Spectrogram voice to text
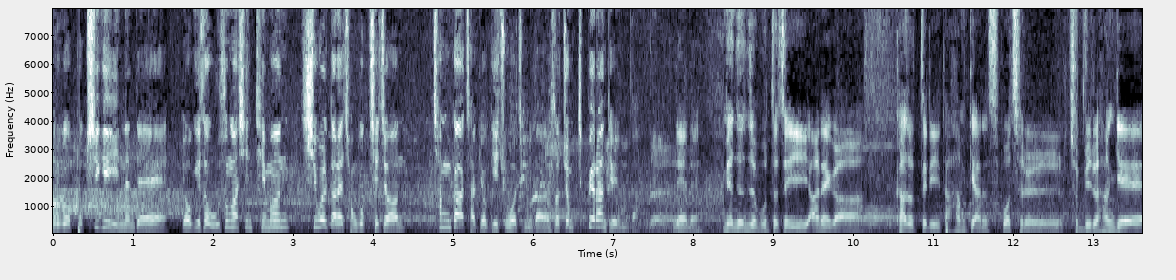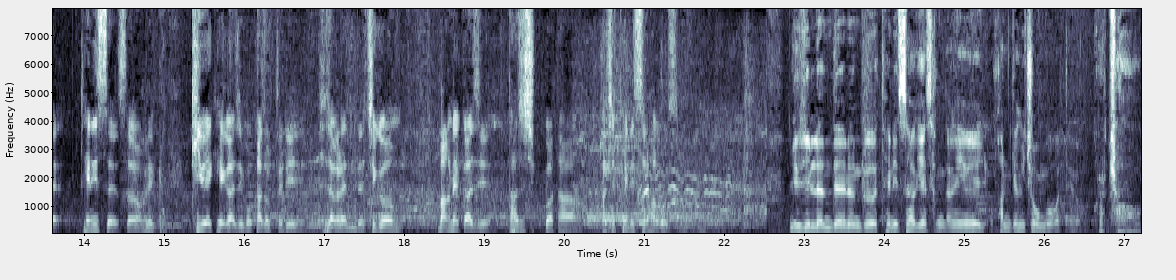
그리고 복식이 있는데 여기서 우승하신 팀은 10월 달에 전국체전 참가 자격이 주어집니다. 그래서 좀 특별한 대회입니다. 네, 네. 몇 년 전부터 저희 아내가 가족들이 다 함께하는 스포츠를 준비를 한 게 테니스였어요. 그래 기획해가지고 가족들이 시작을 했는데 지금 막내까지 다섯 식구가 다 같이 테니스를 하고 있습니다. 뉴질랜드에는 그 테니스 하기에 상당히 환경이 좋은 것 같아요. 그렇죠.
